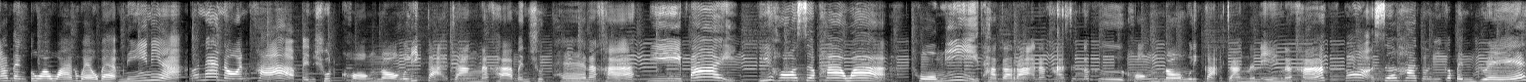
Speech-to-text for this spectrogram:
การแต่งตัวหวานแหววแบบนี้เนี่ยก็แน่นอนค่ะ เป็นชุดของน้องลิกะจังนะคะ เป็นชุดแท้นะคะ มีป้ายยี่ห้อเสื้อผ้าว่า มี่ทาการะนะคะ ซึ่งก็คือของน้องลิกะจังนั่นเองนะคะ ก็เสื้อผ้าตัวนี้ก็เป็นเดรส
